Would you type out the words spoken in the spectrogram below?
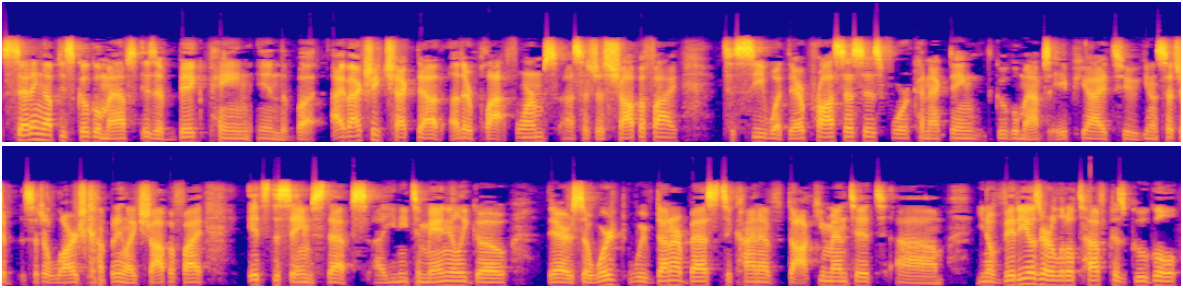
Setting up these Google Maps is a big pain in the butt. I've actually checked out other platforms uh, such as Shopify to see what their process is for connecting Google Maps API to you know such a such a large company like Shopify. It's the same steps. Uh, you need to manually go there. So we're we've done our best to kind of document it. Um, you know, videos are a little tough because Google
